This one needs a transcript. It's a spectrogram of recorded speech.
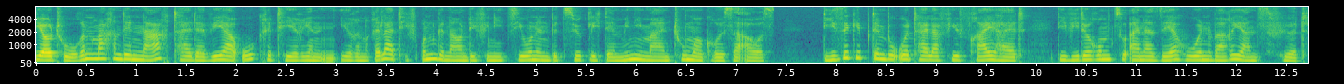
die Autoren machen den Nachteil der WHO-Kriterien in ihren relativ ungenauen Definitionen bezüglich der minimalen Tumorgröße aus. Diese gibt dem Beurteiler viel Freiheit, die wiederum zu einer sehr hohen Varianz führt.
